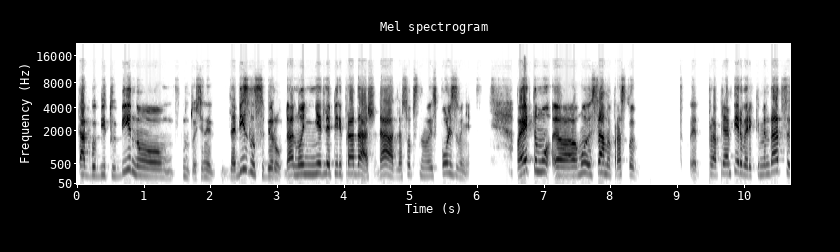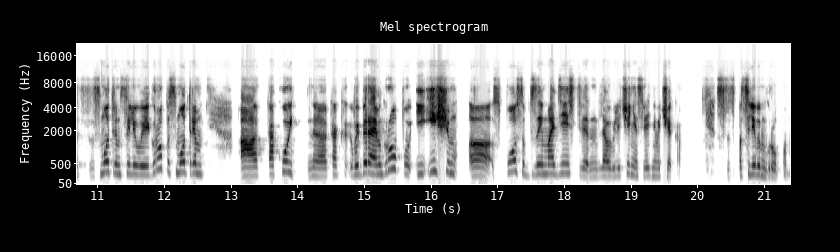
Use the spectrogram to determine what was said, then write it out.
как бы B2B, но, ну, то есть они для бизнеса берут, да, но не для перепродажи, да, а для собственного использования. Поэтому э, мой самый простой э, прям первая рекомендация, смотрим целевые группы, смотрим, а, какой, э, как выбираем группу и ищем а, способ взаимодействия для увеличения среднего чека по целевым группам.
